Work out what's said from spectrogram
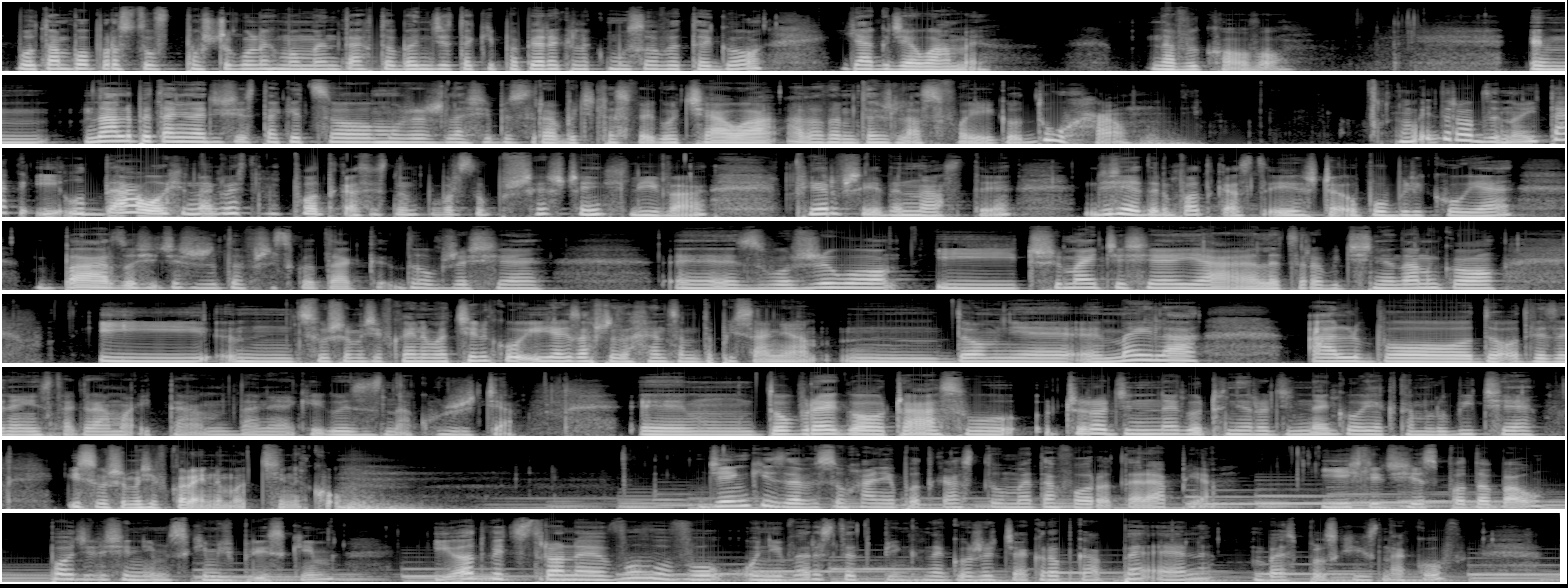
bo tam po prostu w poszczególnych momentach to będzie taki papierek lakmusowy tego, jak działamy nawykowo. No ale pytanie na dziś jest takie, co możesz dla siebie zrobić, dla swojego ciała, a zatem też dla swojego ducha. Moi drodzy, no i tak, i udało się nagrać ten podcast. Jestem po prostu przeszczęśliwa. Pierwszy, jedenasty. Dzisiaj ten podcast jeszcze opublikuję. Bardzo się cieszę, że to wszystko tak dobrze się y, złożyło i trzymajcie się. Ja lecę robić śniadanko i y, słyszymy się w kolejnym odcinku. I jak zawsze zachęcam do pisania y, do mnie maila albo do odwiedzenia Instagrama i tam dania jakiegoś znaku życia. Dobrego czasu, czy rodzinnego, czy nierodzinnego, jak tam lubicie, i słyszymy się w kolejnym odcinku. Dzięki za wysłuchanie podcastu Metaforoterapia. Jeśli Ci się spodobał, podziel się nim z kimś bliskim i odwiedź stronę www.uniwersytetpięknegożycia.pl bez polskich znaków,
